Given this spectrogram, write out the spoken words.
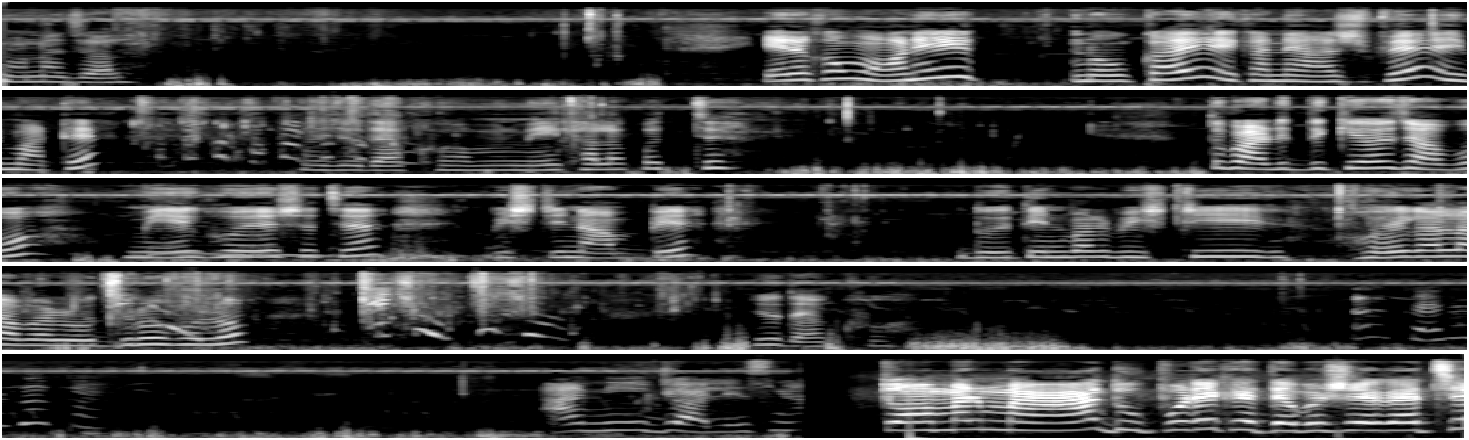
নোনা জল। এরকম অনেক নৌকায় এখানে আসবে এই মাঠে। এই যে দেখো আমার মেয়ে খেলা করছে। তো বাড়ির দিকেও যাব। মেঘ হয়ে এসেছে বৃষ্টি নামবে। দুই তিনবার বৃষ্টি হয়ে গেল আবার রৌদ্র হলো। দেখো। আমি জলে তো আমার মা দুপুরে খেতে বসে গেছে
